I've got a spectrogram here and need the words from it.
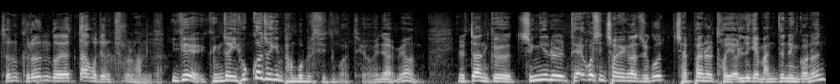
저는 그런 거였다고 저는 추론합니다. 이게 굉장히 효과적인 방법일 수 있는 것 같아요. 왜냐하면 일단 그 증인을 대거 신청해가지고 재판을 더 열리게 만드는 거는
